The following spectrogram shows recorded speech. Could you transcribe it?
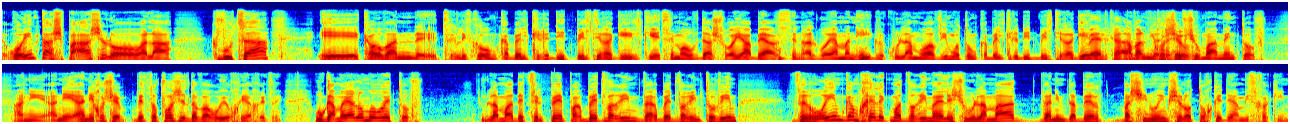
רואים את ההשפעה שלו על הקבוצה. אה, כמובן, אה, צריך לזכור, הוא מקבל קרדיט בלתי רגיל, כי עצם העובדה שהוא היה בארסנל והוא היה מנהיג וכולם אוהבים אותו, הוא מקבל קרדיט בלתי רגיל. אבל אני חושב. שהוא מאמן טוב. אני, אני, אני חושב, בסופו של דבר הוא יוכיח את זה. הוא גם היה לו מורה טוב. הוא למד אצל פפ הרבה דברים והרבה דברים טובים, ורואים גם חלק מהדברים האלה שהוא למד, ואני מדבר בשינויים שלו תוך כדי המשחקים.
